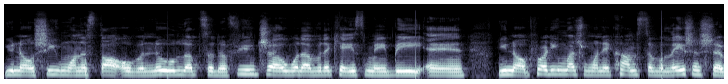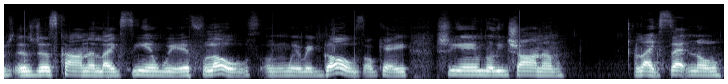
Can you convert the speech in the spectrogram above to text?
You know, she want to start over new, look to the future, whatever the case may be. And, you know, pretty much when it comes to relationships, it's just kind of like seeing where it flows and where it goes, okay? She ain't really trying to, like, set no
